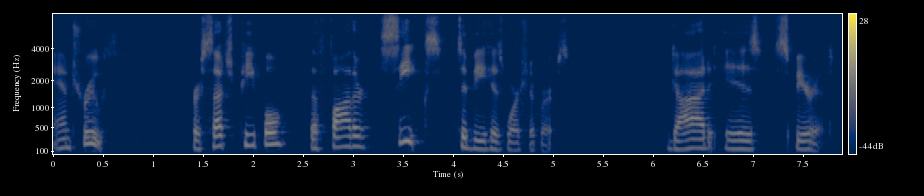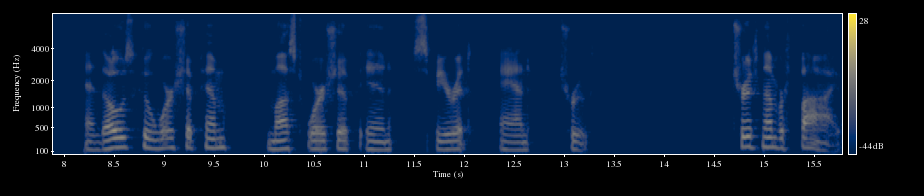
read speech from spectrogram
and truth for such people, the Father seeks to be his worshippers. God is spirit, and those who worship him must worship in spirit and truth. Truth number five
